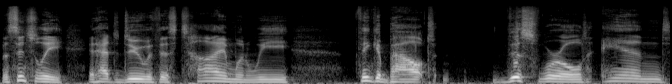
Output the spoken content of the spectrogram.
But essentially, it had to do with this time when we think about this world and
